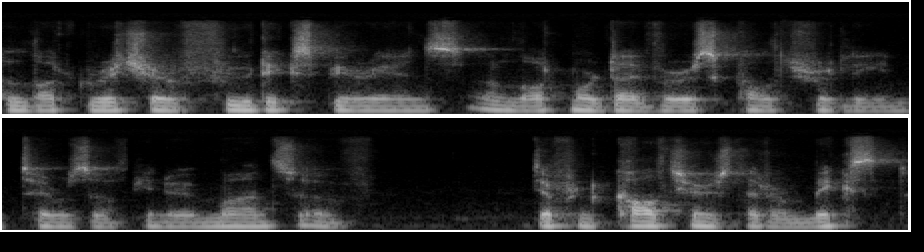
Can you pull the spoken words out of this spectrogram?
a lot richer food experience, a lot more diverse culturally in terms of, you know, amounts of different cultures that are mixed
